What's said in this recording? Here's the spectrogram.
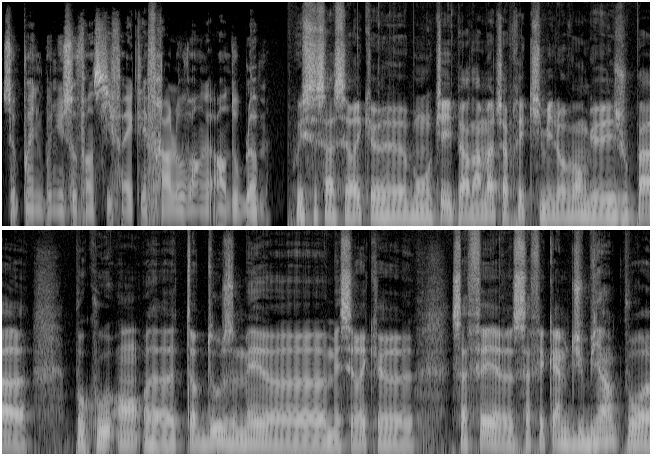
ce point de bonus offensif avec les frères Lovang en double homme. Oui, c'est ça. C'est vrai que, bon, ok, ils perdent un match. Après, Kimi Lovang, il joue pas beaucoup en euh, top 12, mais, euh, mais c'est vrai que ça fait, ça fait quand même du bien pour,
